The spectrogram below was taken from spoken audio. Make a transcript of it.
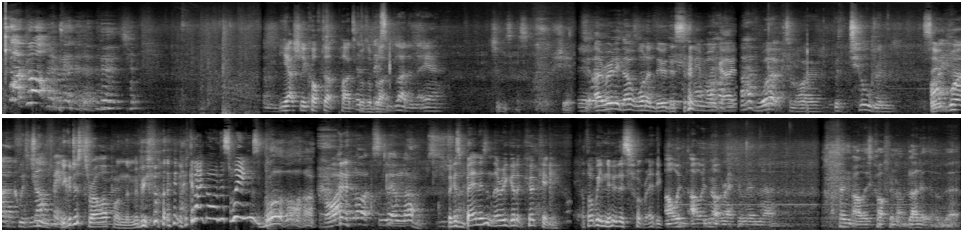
Fuck off! He actually coughed up particles of blood. some blood in there, yeah. Jesus. Shit. I really don't want to do this anymore, guys. I have work tomorrow with children. See, I work with children. you could just throw up on them, it'd be fine. Can I go on the swings? Why lots of little lumps? because Ben isn't very good at cooking. I thought we knew this already. I would, I would not recommend that. I think oh, I was coughing up blood a little bit.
